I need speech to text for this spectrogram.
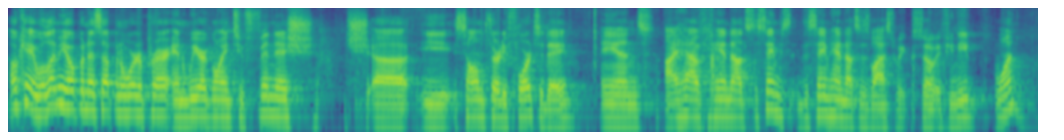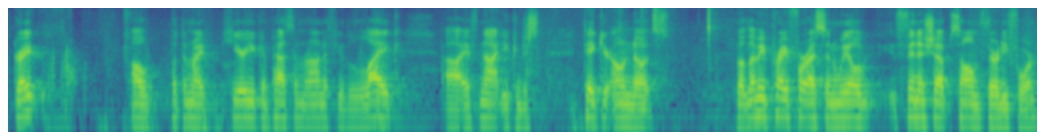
Okay, well, let me open this up in a word of prayer, and we are going to finish uh, Psalm 34 today. And I have handouts, the same, the same handouts as last week. So if you need one, great. I'll put them right here. You can pass them around if you'd like. Uh, if not, you can just take your own notes. But let me pray for us, and we'll finish up Psalm 34.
